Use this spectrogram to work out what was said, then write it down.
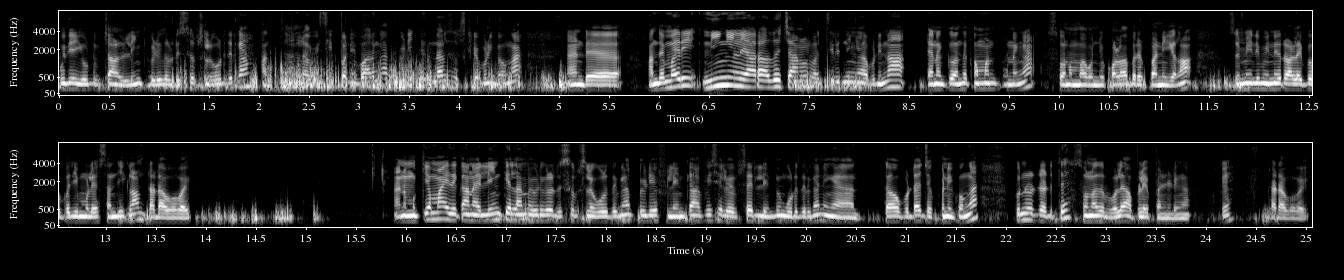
புதிய யூடியூப் சேனல் லிங்க் வீடியோகள் டிஸ்கிரிப்ஷனில் கொடுத்துருக்கேன். அந்த சேனலை விசிட் பண்ணி பாருங்கள் பிடித்திருந்தாலும் சப்ஸ்கிரைப் பண்ணிக்கோங்க. அண்டு அந்த மாதிரி நீங்கள் யாராவது சேனல் வச்சுருந்தீங்க அப்படின்னா எனக்கு வந்து கமெண்ட் பண்ணுங்கள் ஸோ நம்ம கொஞ்சம் கொலாபரேட் பண்ணிக்கலாம். ஸோ மீண்டும் இன்னொரு அழைப்பு பதிவு மூலியம் சந்திக்கலாம். டடா பாய் அண்ட் முக்கியமாக இதுக்கான லிங்க் எல்லாமே வீடியோ டிஸ்கிரிப்ஷனில் கொடுத்துருக்கேன். பிடிஎஃப் லிங்க் அஃபிஷியல் வெப்சைட் லிங்க்கும் கொடுத்துருக்கேன். நீங்கள் தேவைப்பட்டால் செக் பண்ணிக்கோங்க. பின்னோட்டு எடுத்து சொன்னது போல் அப்ளை பண்ணிவிடுங்க ஓகே டாடா பாய்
